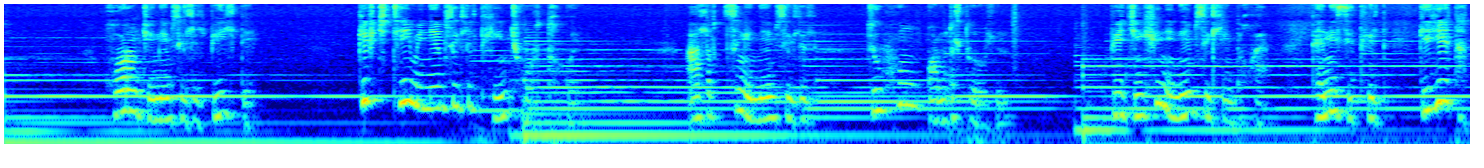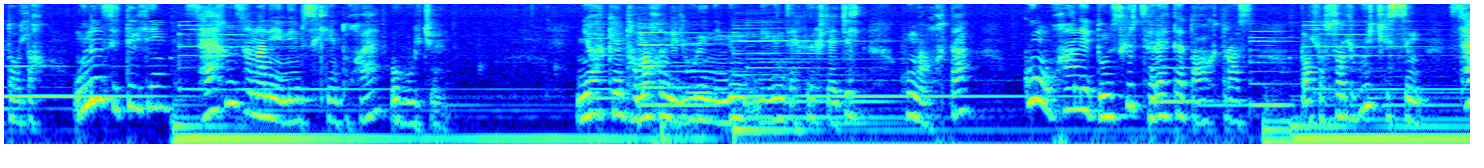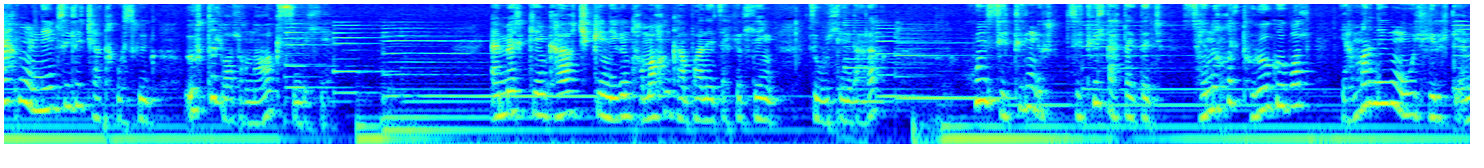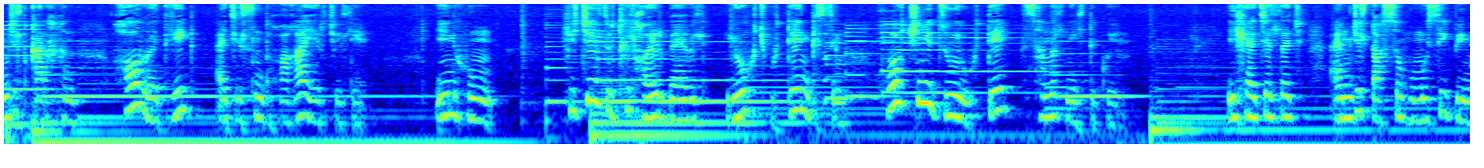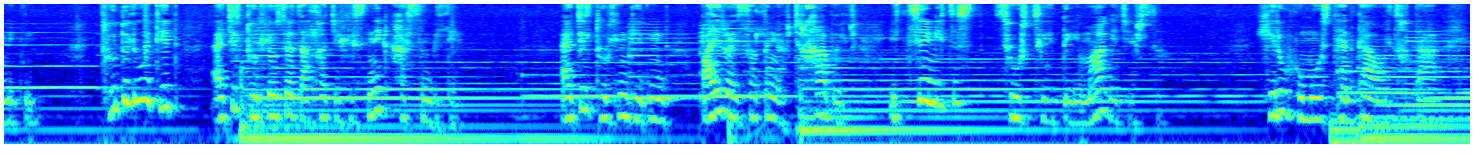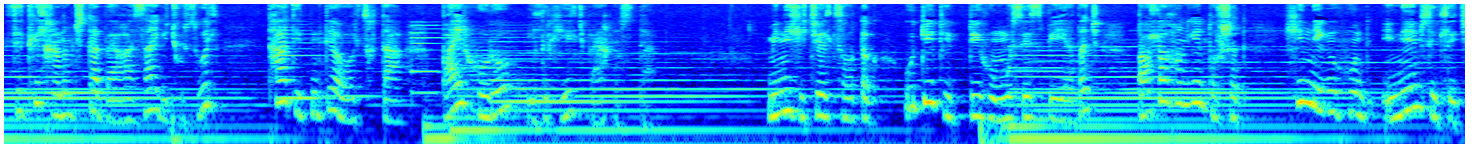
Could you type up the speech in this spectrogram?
Хуурамч инээмсэглэл бий л дээ. Гэвч тийм инээмсэглэлд хинч хурдахгүй. Алавдсан инээмсэглэл зөвхөн гомдол төрүүлнэ. Би жинхэнэ инээмсэглэлийн тухай таны сэтгэлд гэгээ татуулах үнэн сэтгэлийн сайхан санааны нэмсгэлийн тухай өгүүлж байна. Нью-Йоркийн томоохон дэлгүүрийн нэгэн нэгэн захирагч ажилд хүн авахдаа гүн ухааны дүнсгэр царайтай доктороос боловсралгүй ч гэсэн сайхан нэмсэглэж чадах бүсгүйг урьдчил болгоно гэсэн билээ. Америкийн Couchky нэгэн томоохон компани захирлын зөвлөлийн дарга хүн сэтгэл сэтгэл татагдаж сонирхол төрөөгүй бол ямар нэгэн үйл хэрэгт амжилт гаргах нь ховор байдгийг ажигласан тухайга ярьж билээ. Энэ хүн хичээл зүтгэл хоёр байвал юугч бүтээн гэсэн хуучны зүй үгтэй санал нийлдэггүй юм. Их ажиллаж амжилт олсон хүмүүсийг би мэднэ. Төдөлгүй тэд ажил төрлөөсөө залхаж ирхсэнийг харсан билээ. Ажил төрлөн тэдэнд баяр баясгалан авчирхаа болж эцсийн эцэст сүрцгээдэг юм а гэж ярьсан хэрв хүмүүс тантай уулзахдаа сэтгэл ханамжтай байгаасаа гэж хүсвэл та тэдэнтэй уулзахдаа баяр хөөрөө илэрхийлж байх ёстой. Миний хичээлд суудаг өдий тэддий хүмүүсээс би ядаж 7 хоногийн туршид хин нэгэн хүнд инээмсэглэж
